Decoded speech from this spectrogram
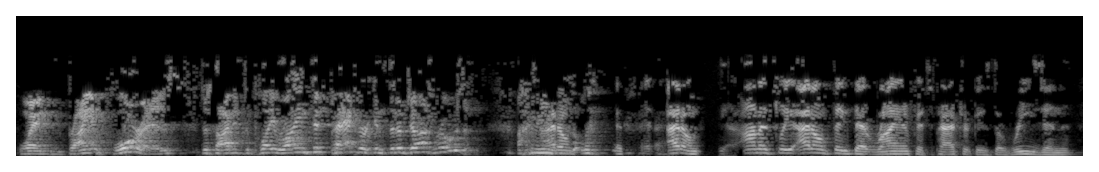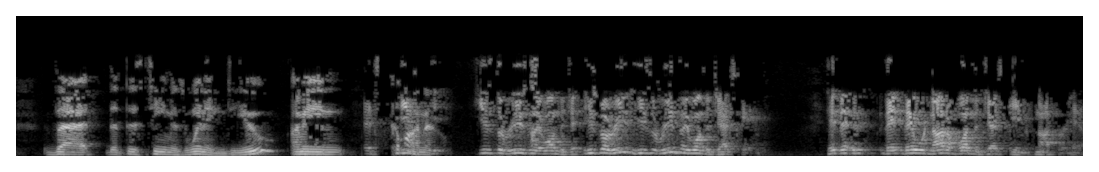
when Brian Flores decided to play Ryan Fitzpatrick instead of Josh Rosen. I mean, I don't. I don't. Honestly, I don't think that Ryan Fitzpatrick is the reason that that this team is winning. Do you? I mean, it's, come he's, on. Now. He's the reason they won the. He's the reason. He's the reason they won the Jets game. They, they, they would not have won the Jets game if not for him.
